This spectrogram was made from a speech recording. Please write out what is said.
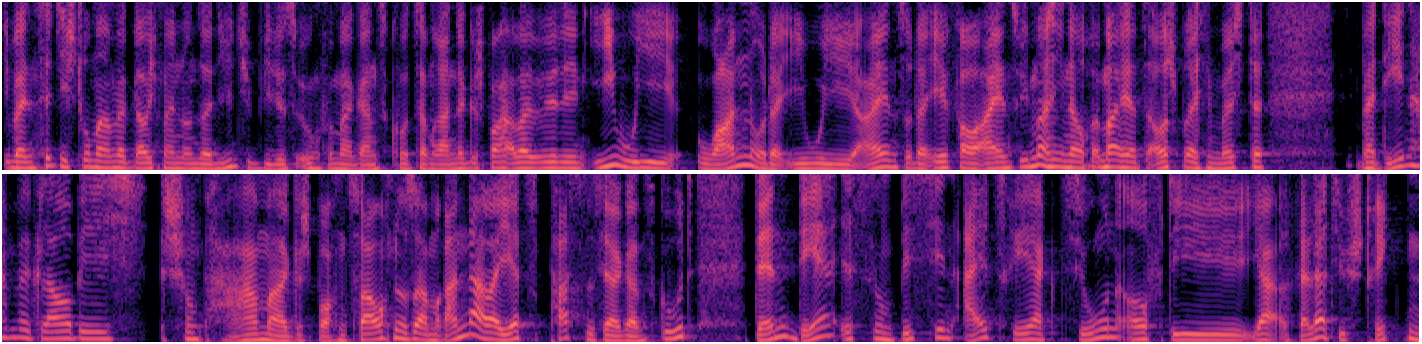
über den City-Strom haben wir, glaube ich, mal in unseren YouTube-Videos irgendwo mal ganz kurz am Rande gesprochen, aber über den EV1 oder EV1 oder EV1, wie man ihn auch immer jetzt aussprechen möchte, über den haben wir, glaube ich, schon ein paar Mal gesprochen. Zwar auch nur so am Rande, aber jetzt passt es ja ganz gut, denn der ist so ein bisschen als Reaktion auf die ja relativ strikten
